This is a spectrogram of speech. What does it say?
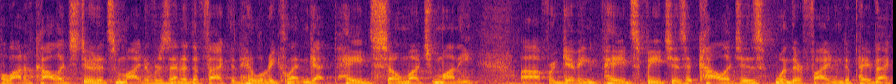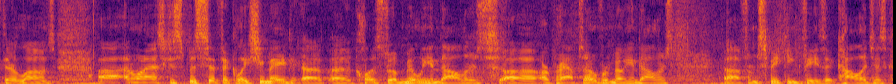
a lot of college students might have resented the fact that Hillary Clinton got paid so much money uh, for giving paid speeches at colleges when they're fighting to pay back their loans. Uh, I want to ask you specifically. She made uh, uh, close to a million dollars, uh, or perhaps over a million dollars uh, from speaking fees at colleges. Do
